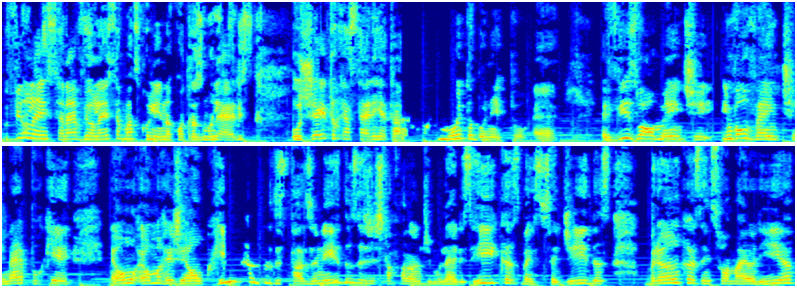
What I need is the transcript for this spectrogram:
violência, né? Violência masculina contra as mulheres. O jeito que a série retrata é muito bonito. É, é visualmente envolvente, né? Porque é, um, é uma região rica dos Estados Unidos. A gente está falando de mulheres ricas, bem-sucedidas, brancas em sua maioria.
